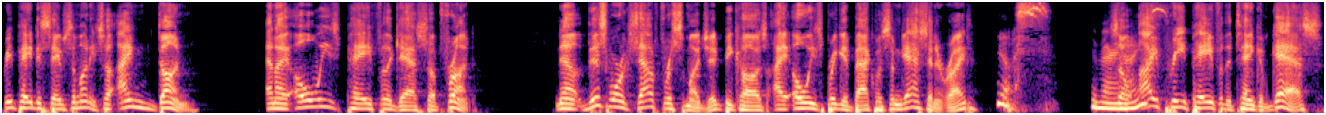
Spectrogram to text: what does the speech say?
prepaid to save some money. So I'm done, and I always pay for the gas up front. Now this works out for Smudge It because I always bring it back with some gas in it, right? Yes. Very so nice. I prepay for the tank of gas.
